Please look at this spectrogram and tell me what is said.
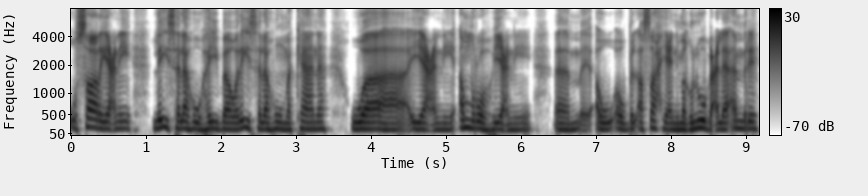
وصار يعني ليس له هيبة وليس له مكانة ويعني أمره يعني أو أو بالأصح يعني مغلوب على أمره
